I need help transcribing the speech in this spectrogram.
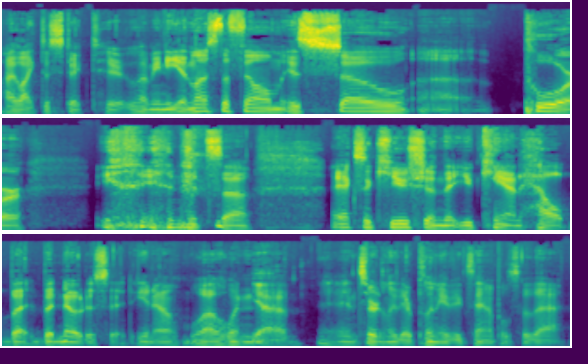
I like to stick to. I mean, unless the film is so uh, poor in its uh, execution that you can't help but but notice it. You know, well, when yeah. uh, and certainly there are plenty of examples of that.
